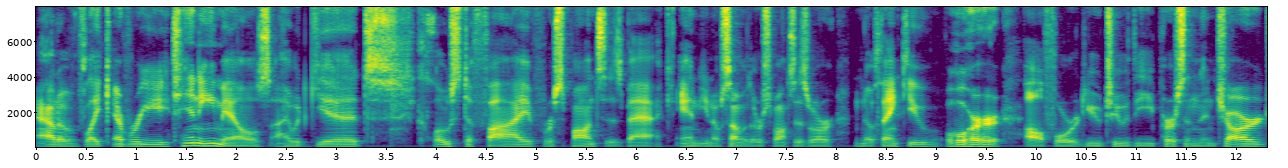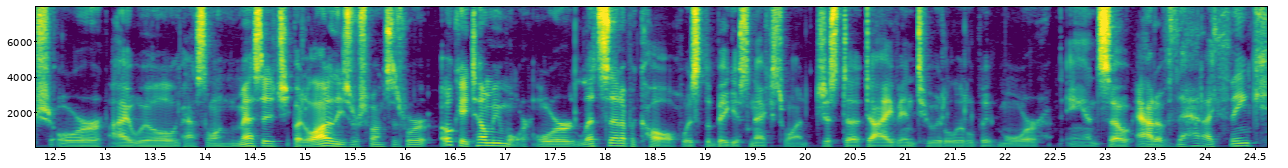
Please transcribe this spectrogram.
out of like every 10 emails i would get close to five responses back. And you know some of the responses were no thank you or i'll forward you to the person in charge or i will pass along the message. But a lot of these responses were okay tell me more or let's set up a call was the biggest next one just to dive into it a little bit more. And so out of that, I think,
